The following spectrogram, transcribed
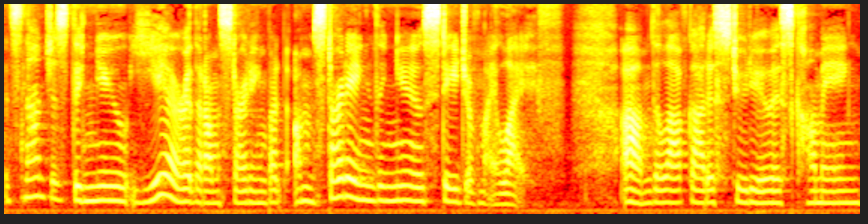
It's not just the new year that I'm starting, but I'm starting the new stage of my life. Um, the Love Goddess Studio is coming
